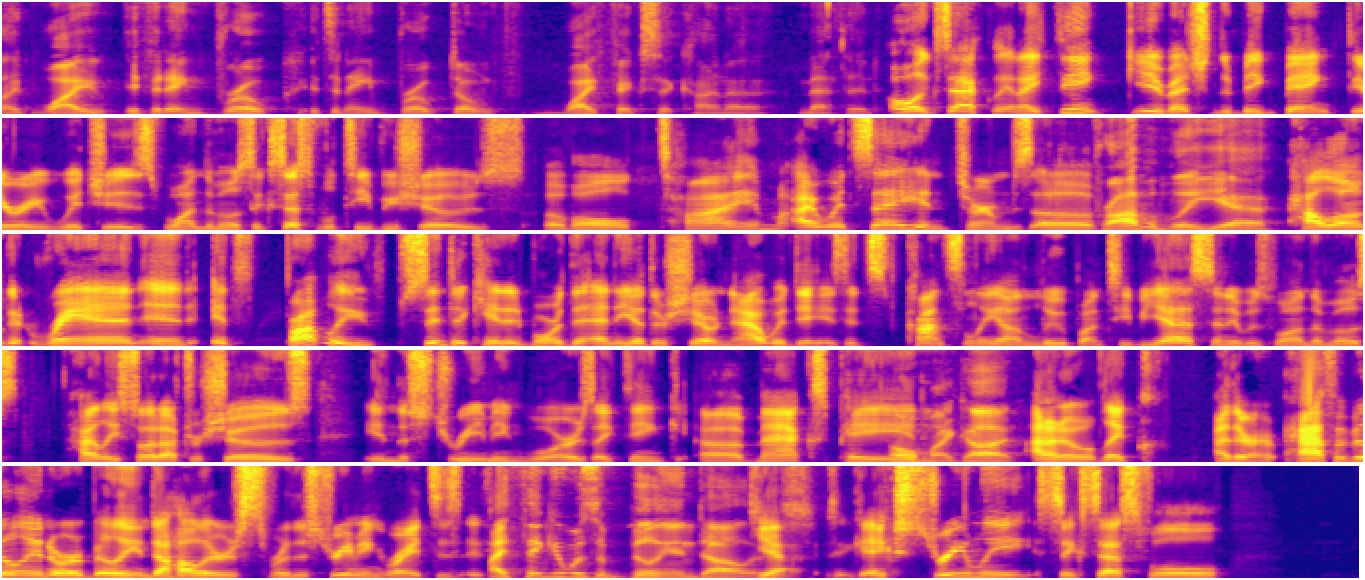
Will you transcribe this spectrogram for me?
like why if it ain't broke it's an ain't broke don't why fix it kind of method. Oh exactly and i think you mentioned the big bang theory which is one of the most successful tv shows of all time i would say in terms of probably yeah. how long it ran and it's probably syndicated more than any other show nowadays. It's constantly on loop on tbs and it was one of the most highly sought after shows in the streaming wars. I think uh, max paid oh my god. I don't know like either half a billion or a billion dollars for the streaming rights. Is I think it was a billion dollars. Yeah, extremely successful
